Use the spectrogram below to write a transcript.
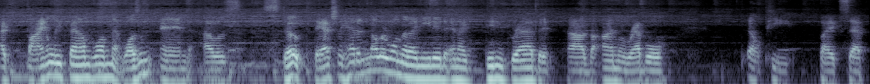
I finally found one that wasn't, and I was stoked. They actually had another one that I needed, and I didn't grab it. Uh, the I'm a Rebel LP by Accept,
